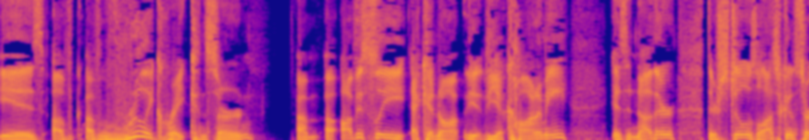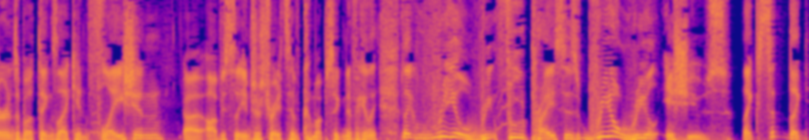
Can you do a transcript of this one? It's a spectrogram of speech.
is of of really great concern um, obviously, economic the economy is another. There still is lots of concerns about things like inflation. Uh, obviously, interest rates have come up significantly. Like real, real food prices, real, real issues. Like like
